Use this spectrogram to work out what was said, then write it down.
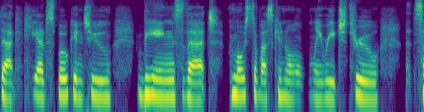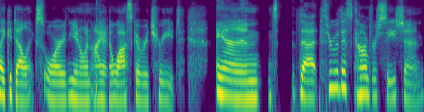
that he had spoken to beings that most of us can only reach through psychedelics or you know an ayahuasca retreat and that through this conversation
